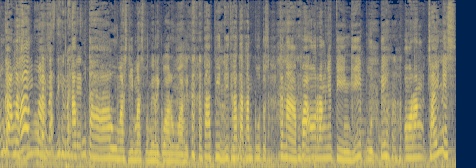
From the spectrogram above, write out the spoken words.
enggak Mas Oh, Dimas bukan Mas Dimas, aku tahu Mas Dimas pemilik warung Wahid tapi dikatakan putus kenapa orangnya tinggi putih orang Chinese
